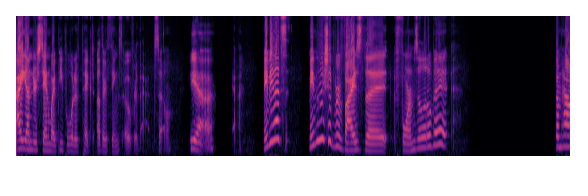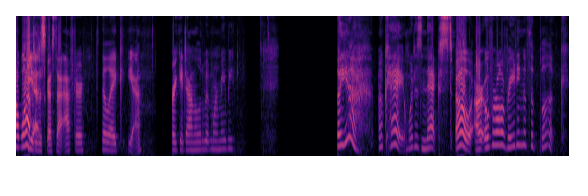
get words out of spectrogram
I understand why people would have picked other things over that. So Yeah. Yeah. Maybe that's maybe we should revise the forms a little bit. Somehow we'll have to discuss that after to like yeah break it down a little bit more maybe. But yeah, okay. What is next? Oh, our overall rating of the book.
